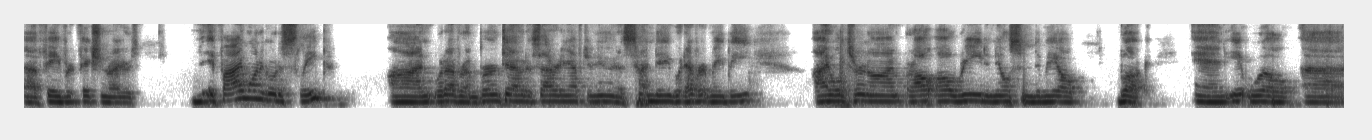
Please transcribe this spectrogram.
uh, favorite fiction writers. If I want to go to sleep on whatever I'm burnt out a Saturday afternoon, a Sunday, whatever it may be, I will turn on or I'll, I'll read a Nelson DeMille book, and it will uh,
